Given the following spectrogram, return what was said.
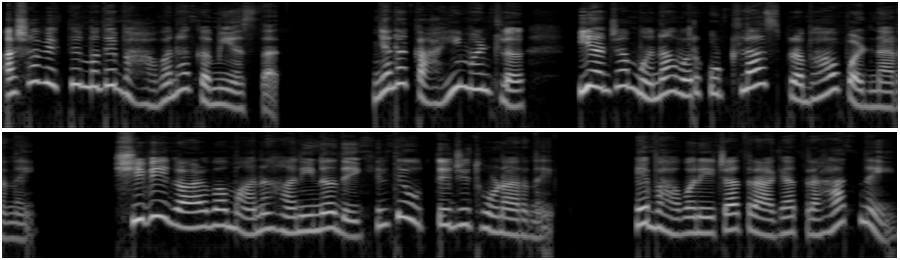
अशा व्यक्तींमध्ये भावना कमी असतात. यांना काही म्हटलं की यांच्या मनावर कुठलाच प्रभाव पडणार नाही. शिवीगाळ व मानहानीनं देखील ते उत्तेजित होणार नाहीत हे भावनेच्या त्राग्यात राहत नाहीत.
